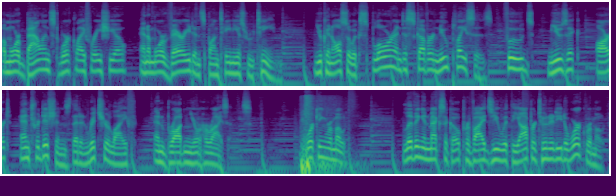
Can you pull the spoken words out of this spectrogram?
a more balanced work-life ratio, and a more varied and spontaneous routine. You can also explore and discover new places, foods, music, art, and traditions that enrich your life and broaden your horizons. Working remote. Living in Mexico provides you with the opportunity to work remote,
